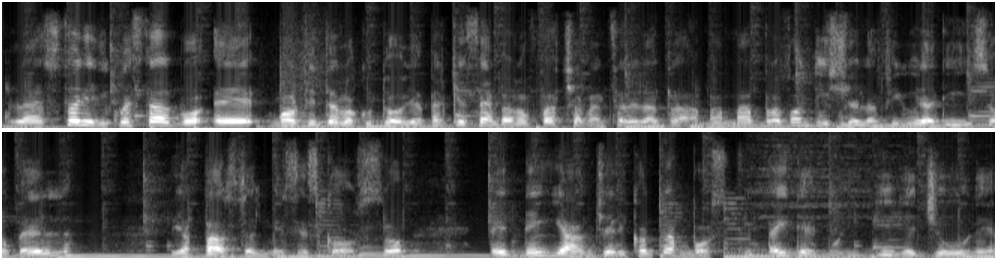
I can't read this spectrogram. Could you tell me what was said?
La storia di quest'albo è molto interlocutoria perché sembra non faccia avanzare la trama, ma approfondisce la figura di Isobel, riapparsa il mese scorso, e degli angeli contrapposti ai demoni di legione.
